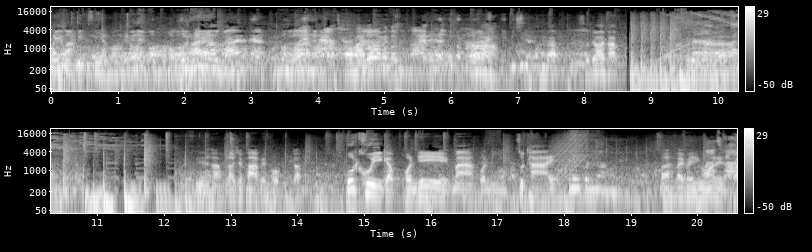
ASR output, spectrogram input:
ไปว่ะติดเสียงว่ะคุณให้สุดท้ายนะเนี่ยโทรหาด้วยไม่ติดสุดท้ายเนี่ยอ่าครับ สุดยอดครับสวัสดีครับนี่นะครับเราจะพาไปพบกับพูดคุยกับคนที่มาคนสุดท้ายมีคนงอนไปไปไปง้อเลยไป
